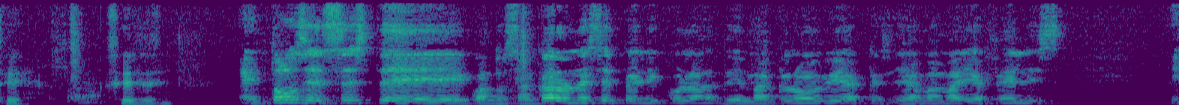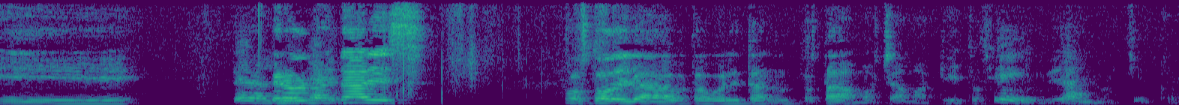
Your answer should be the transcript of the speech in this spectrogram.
Sí, sí, sí. sí. Entonces, este, cuando sacaron esa película de Maclovia que se llama María Félix, y, Pero, pero el Mandares, pues todavía tu abuelita, pues estábamos chamaquitos Sí, estamos chicos.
